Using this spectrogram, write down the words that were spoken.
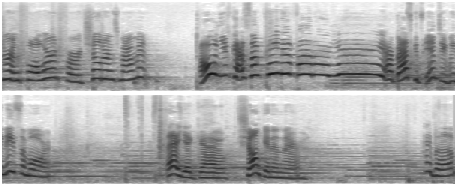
Children forward for children's moment. Oh, and you've got some peanut butter. Yay! Our basket's empty. We need some more. There you go. Chunk it in there. Hey, bub.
